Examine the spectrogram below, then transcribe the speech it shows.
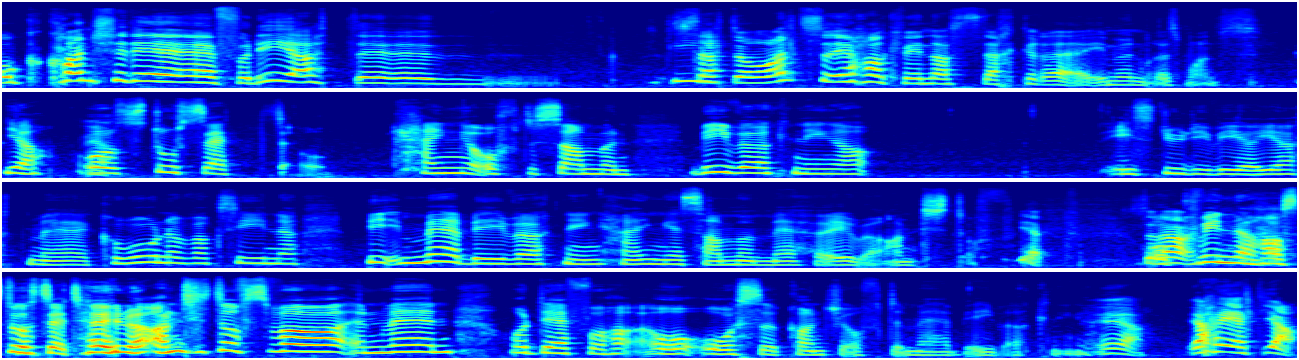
Og kanskje det er fordi at øh, Sett overalt så har kvinner sterkere immunrespons. Ja, og stort sett henger ofte sammen bivirkninger i studier vi har gjort med koronavaksine, med bivirkning henger sammen med høyere antistoff. Yep. Så og kvinner har stort sett høyere antistoffsvar enn menn, og, derfor, og også kanskje ofte med bivirkninger. Ja, ja helt, ja.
